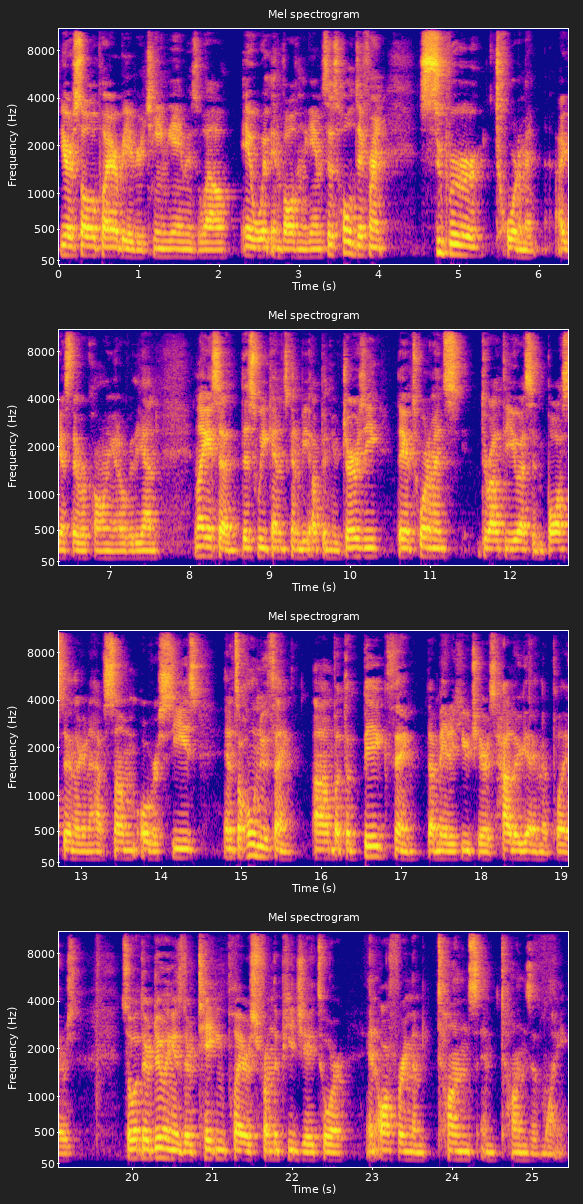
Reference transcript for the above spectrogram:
you're a solo player, but you have your team game as well. It would involved in the game. It's this whole different super tournament. I guess they were calling it over the end. And like I said, this weekend it's going to be up in New Jersey. They have tournaments throughout the U.S. in Boston. They're going to have some overseas, and it's a whole new thing. Um, but the big thing that made it huge here is how they're getting their players. So what they're doing is they're taking players from the PGA Tour and offering them tons and tons of money.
